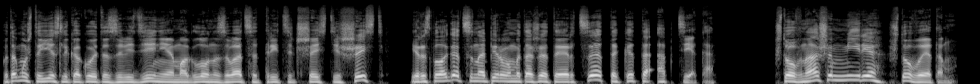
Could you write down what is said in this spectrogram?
Потому что если какое-то заведение могло называться 36,6 и располагаться на первом этаже ТРЦ, так это аптека. Что в нашем мире, что в этом.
